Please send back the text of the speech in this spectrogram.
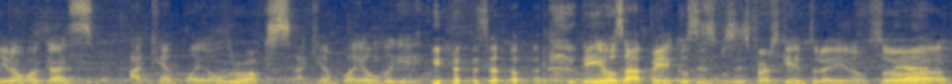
you know what, guys, I can't play all the rocks, I can't play all the game. so he was happy because this was his first game today, you know, so. Oh, yeah? uh,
